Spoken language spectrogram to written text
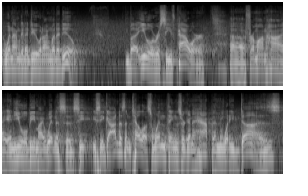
when I'm going to do what I'm going to do but you will receive power uh, from on high, and you will be my witnesses. See, you see, God doesn't tell us when things are going to happen. What He does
